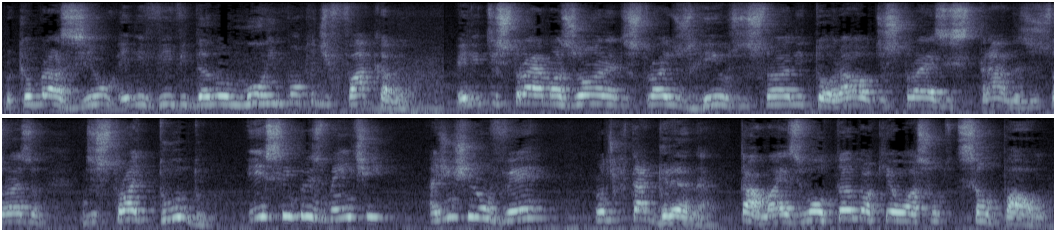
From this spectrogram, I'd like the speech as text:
Porque o Brasil ele vive dando murro em ponta de faca, meu. Ele destrói a Amazônia, destrói os rios, destrói o litoral, destrói as estradas, destrói, destrói tudo. E simplesmente a gente não vê onde que está a grana. Tá, mas voltando aqui ao assunto de São Paulo.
